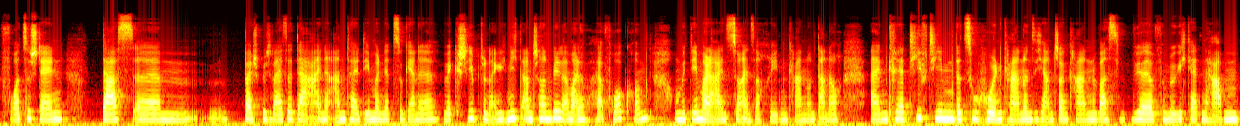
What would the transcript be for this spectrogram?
vorzustellen, dass ähm, beispielsweise der eine Anteil, den man jetzt so gerne wegschiebt und eigentlich nicht anschauen will, einmal hervorkommt und mit dem mal eins zu eins auch reden kann und dann auch ein Kreativteam dazu holen kann und sich anschauen kann, was wir für Möglichkeiten haben,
